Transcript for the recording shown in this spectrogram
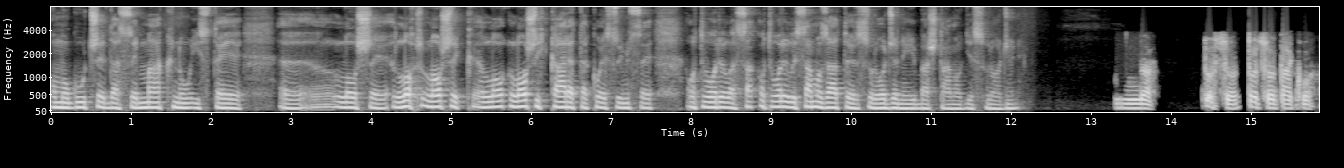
omoguće da se maknu iz te e, loše, loših karata koje su im se otvorila, otvorili samo zato jer su rođeni baš tamo gdje su rođeni. Da, točno, točno tako.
